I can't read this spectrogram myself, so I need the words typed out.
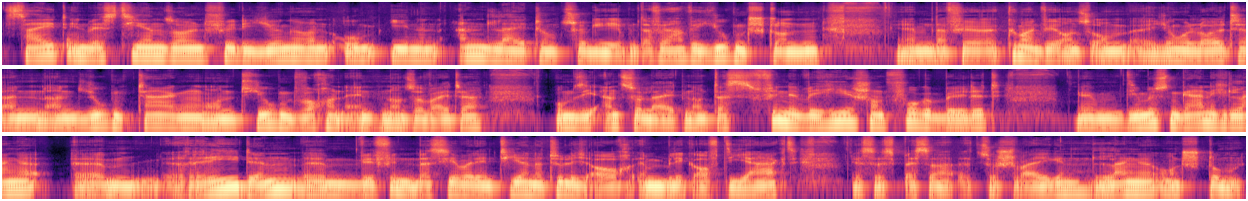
Zeit investieren sollen für die Jüngeren, um ihnen Anleitung zu geben. Dafür haben wir Jugendstunden, ähm, dafür kümmern wir uns um äh, junge Leute an, an Jugendtagen und Jugendwochenenden und so weiter, um sie anzuleiten. Und das finden wir hier schon vorgebildet. Ähm, die müssen gar nicht lange ähm, reden. Ähm, wir finden das hier bei den Tieren natürlich auch im Blick auf die Jagd. Es ist besser äh, zu schweigen, lange und stumm.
